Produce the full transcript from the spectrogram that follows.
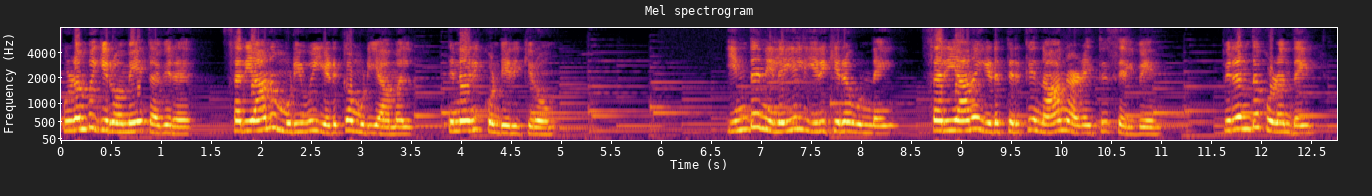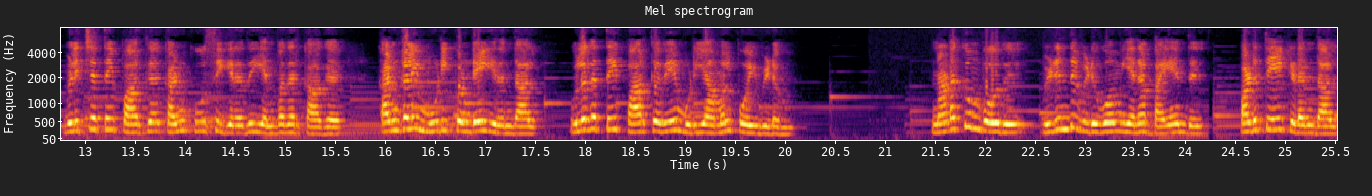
குழம்புகிறோமே தவிர சரியான முடிவு எடுக்க முடியாமல் திணறிக் கொண்டிருக்கிறோம். இந்த நிலையில் இருக்கிற உன்னை சரியான இடத்திற்கு நான் அழைத்து செல்வேன். பிறந்த குழந்தை வெளிச்சத்தை பார்க்க கண் கூசுகிறது என்பதற்காக கண்களை மூடிக்கொண்டே இருந்தால் உலகத்தை பார்க்கவே முடியாமல் போய்விடும். நடக்கும்போது விழுந்து விடுவோம் என பயந்து படுத்தே கிடந்தால்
